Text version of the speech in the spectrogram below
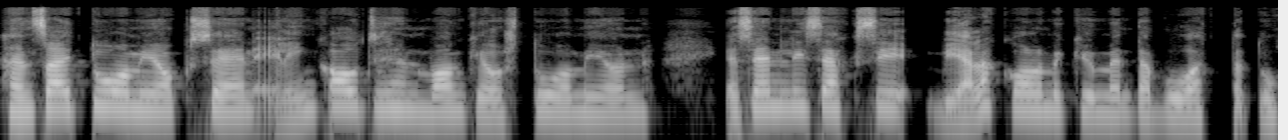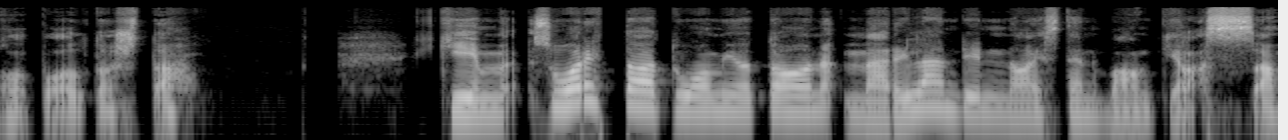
Hän sai tuomiokseen elinkautisen vankeustuomion ja sen lisäksi vielä 30 vuotta tuhopoltosta. Kim suorittaa tuomiotaan Marylandin naisten vankilassa.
